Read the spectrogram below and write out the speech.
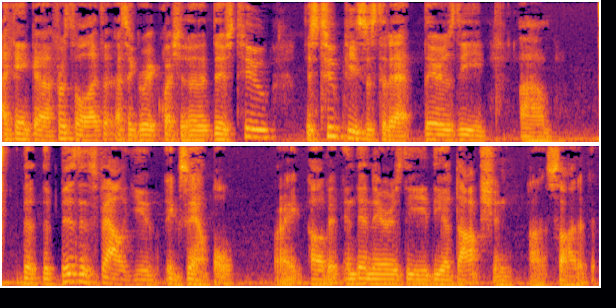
I think uh, first of all, that's a, that's a great question. Uh, There's two there's two pieces to that. There's the um, the, the business value example, right, of it, and then there's the the adoption uh, side of it.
